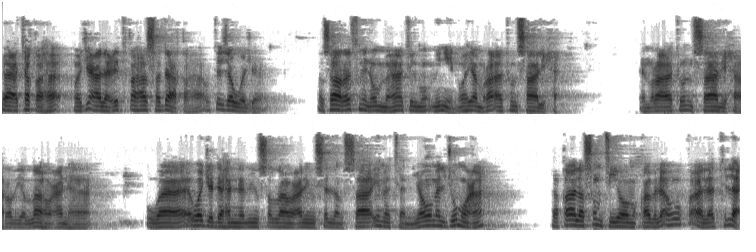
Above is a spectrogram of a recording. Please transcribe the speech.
فاعتقها وجعل عتقها صداقها وتزوجها. فصارت من أمهات المؤمنين وهي امرأة صالحة. امرأة صالحة رضي الله عنها. ووجدها النبي صلى الله عليه وسلم صائمة يوم الجمعة. فقال صمت يوم قبله؟ قالت لا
